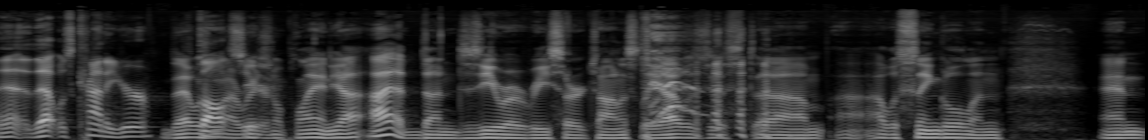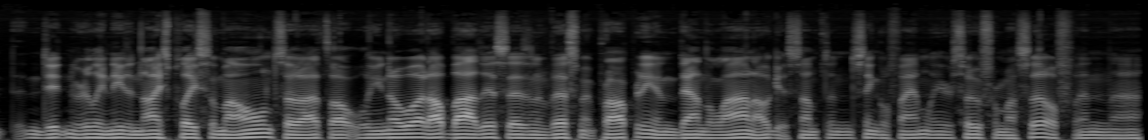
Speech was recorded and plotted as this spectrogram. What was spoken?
Uh, that was kind of your That was my here. original plan. Yeah, I had done zero research. Honestly, I was just um, I I was single and and didn't really need a nice place of my own. So I thought, well, you know what? I'll buy this as an investment property, and down the line, I'll get something single family or so for myself. And uh,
